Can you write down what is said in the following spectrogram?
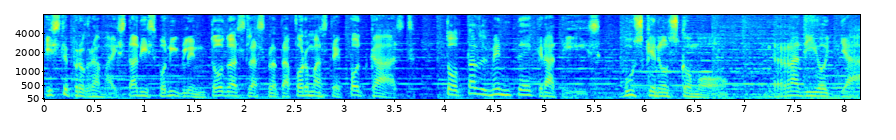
Este programa está disponible en todas las plataformas de podcast totalmente gratis. Búsquenos como Radio Ya.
